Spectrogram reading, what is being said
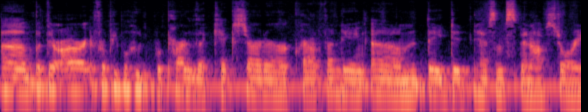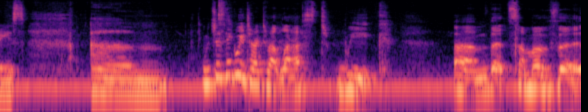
um, but there are for people who were part of the Kickstarter or crowdfunding. Um, they did have some spin-off stories. Um, Which I think we talked about last week. Um, that some of the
